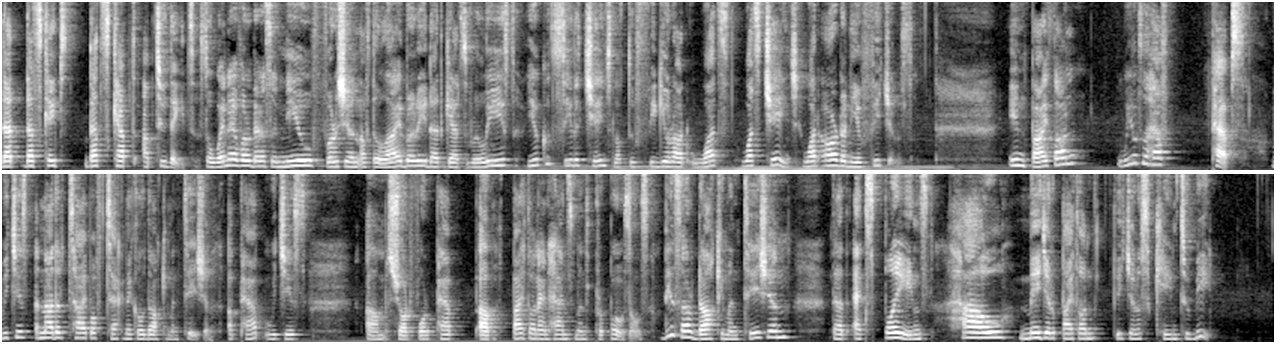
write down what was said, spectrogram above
that that's kept that's kept up to date. So whenever there's a new version of the library that gets released, you could see the change log to figure out what's what's changed, what are the new features. In Python, we also have PEPs, which is another type of technical documentation. A PEP, which is um, short for PEP, Python Enhancement Proposals. These are documentation that explains how major Python features came to be.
